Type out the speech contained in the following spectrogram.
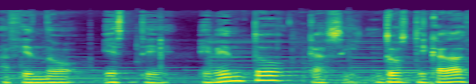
haciendo este evento, casi dos décadas,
